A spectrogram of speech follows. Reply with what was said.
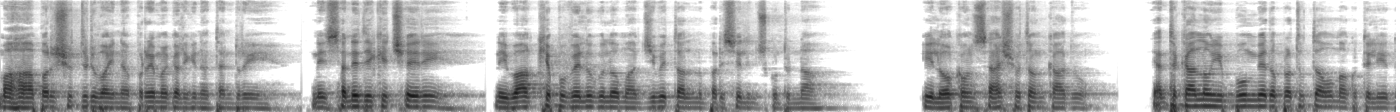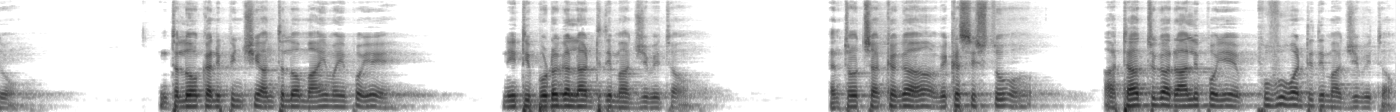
మహాపరిశుద్ధుడు అయిన ప్రేమ కలిగిన తండ్రి నీ సన్నిధికి చేరి నీ వాక్యపు వెలుగులో మా జీవితాలను పరిశీలించుకుంటున్నా ఈ లోకం శాశ్వతం కాదు. ఎంతకాలం ఈ భూమి మీద బ్రతుకుతామో మాకు తెలియదు. ఇంతలో కనిపించి అంతలో మాయమైపోయే నీటి బుడగ లాంటిది మా జీవితం. ఎంతో చక్కగా వికసిస్తూ హఠాత్తుగా రాలిపోయే పువ్వు వంటిది మా జీవితం.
